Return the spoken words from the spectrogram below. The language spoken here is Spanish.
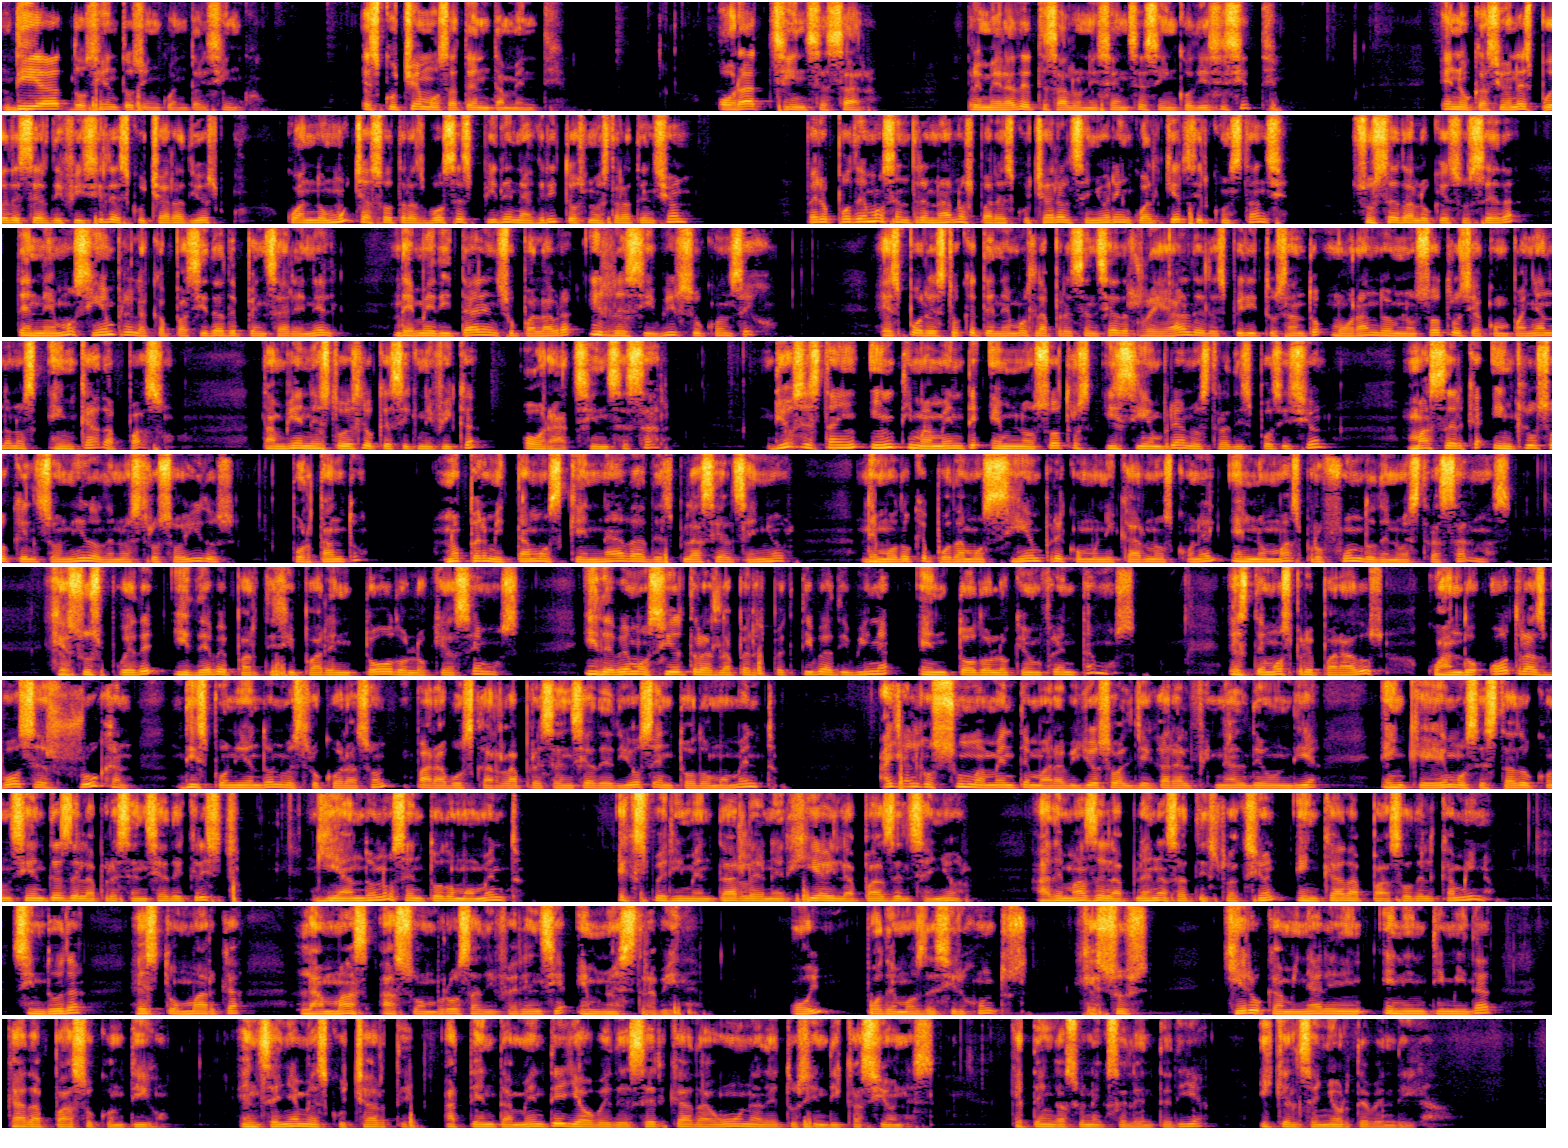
Día 255. Escuchemos atentamente. Orad sin cesar. Primera de Tesalonicenses 5:17. En ocasiones puede ser difícil escuchar a Dios cuando muchas otras voces piden a gritos nuestra atención, pero podemos entrenarnos para escuchar al Señor en cualquier circunstancia. Suceda lo que suceda, tenemos siempre la capacidad de pensar en Él, de meditar en su palabra y recibir su consejo. Es por esto que tenemos la presencia real del Espíritu Santo morando en nosotros y acompañándonos en cada paso. También esto es lo que significa orar sin cesar. Dios está íntimamente en nosotros y siempre a nuestra disposición, más cerca incluso que el sonido de nuestros oídos. Por tanto, no permitamos que nada desplace al Señor, de modo que podamos siempre comunicarnos con Él en lo más profundo de nuestras almas. Jesús puede y debe participar en todo lo que hacemos y debemos ir tras la perspectiva divina en todo lo que enfrentamos. Estemos preparados cuando otras voces rujan, disponiendo nuestro corazón para buscar la presencia de Dios en todo momento. Hay algo sumamente maravilloso al llegar al final de un día en que hemos estado conscientes de la presencia de Cristo, guiándonos en todo momento experimentar la energía y la paz del Señor, además de la plena satisfacción en cada paso del camino. Sin duda, esto marca la más asombrosa diferencia en nuestra vida. Hoy podemos decir juntos, Jesús, quiero caminar en, intimidad cada paso contigo. Enséñame a escucharte atentamente y a obedecer cada una de tus indicaciones. Que tengas un excelente día y que el Señor te bendiga.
